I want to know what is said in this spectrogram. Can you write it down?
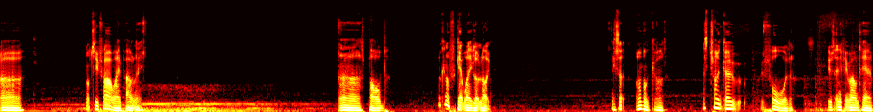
Uh... Not too far away, apparently. Uh, bulb. How can I forget what he looked like? Except, oh my god. Let's try and go forward. See if there's anything around here.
